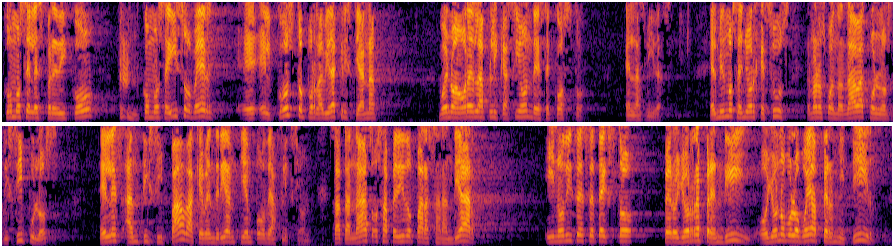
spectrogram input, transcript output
Como se les predicó, como se hizo ver eh, el costo por la vida cristiana, bueno, ahora es la aplicación de ese costo en las vidas. El mismo Señor Jesús, hermanos, cuando andaba con los discípulos, Él les anticipaba que vendrían tiempos de aflicción. Satanás os ha pedido para zarandear. Y no dice ese texto, pero yo reprendí, o yo no lo voy a permitir,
